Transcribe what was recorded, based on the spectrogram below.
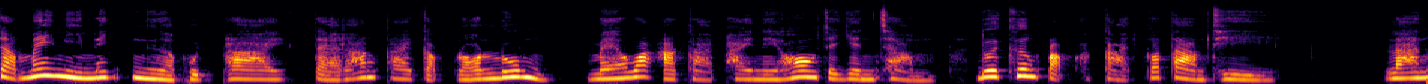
จะไม่มีเม็ดเหงื่อผุดพราย แต่ร่างกายกับร้อนรุ่ม แม้ว่าอากาศภายในห้องจะเย็นฉ่ำด้วยเครื่องปรับอากาศก็ตามที ลัน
